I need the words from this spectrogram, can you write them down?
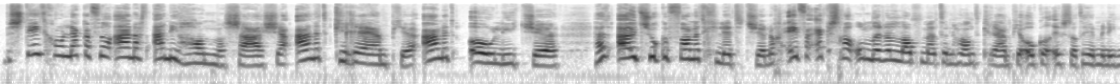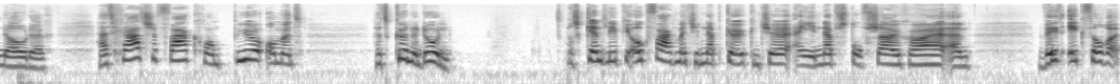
Besteed gewoon lekker veel aandacht aan die handmassage, aan het crèmpje, aan het olietje, het uitzoeken van het glittertje. Nog even extra onder de lamp met een handcrèmpje, ook al is dat helemaal niet nodig. Het gaat ze vaak gewoon puur om het, het kunnen doen. Als kind liep je ook vaak met je nepkeukentje en je nepstofzuiger en weet ik veel wat.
